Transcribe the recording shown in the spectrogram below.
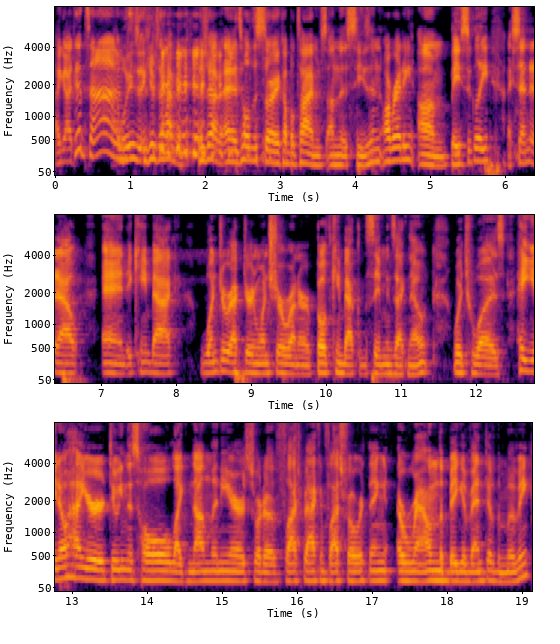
I got Good. Well, here's, here's what happened. Here's what happened. And I told this story a couple times on this season already. Um, basically, I sent it out and it came back. One director and one showrunner both came back with the same exact note, which was, "Hey, you know how you're doing this whole like nonlinear sort of flashback and flash forward thing around the big event of the movie?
